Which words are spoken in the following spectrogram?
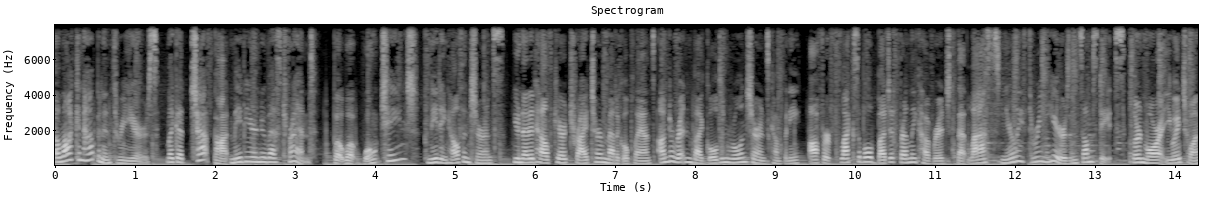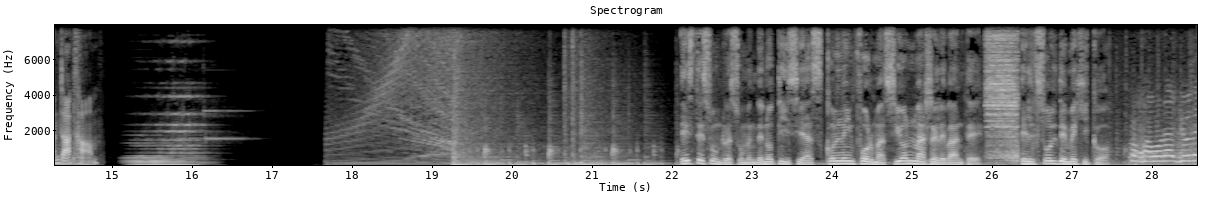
A lot can happen in three years, like a chatbot may be your new best friend. But what won't change? Needing health insurance. United Healthcare Tri Term Medical Plans, underwritten by Golden Rule Insurance Company, offer flexible, budget friendly coverage that lasts nearly three years in some states. Learn more at uh1.com. Este es un resumen de noticias con la información más relevante. El Sol de México. Por favor, ayúdenme,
